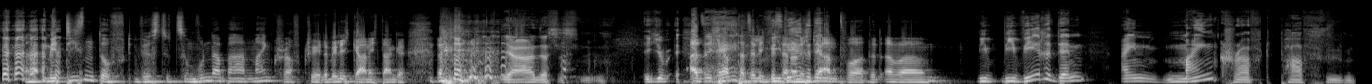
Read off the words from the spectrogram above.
Äh, mit diesem Duft wirst du zum wunderbaren Minecraft-Creator. Will ich gar nicht, danke. Ja, das ist. Ich, Also ich habe tatsächlich bisher noch nicht denn- geantwortet, aber Wie, wie wäre denn ein Minecraft-Parfüm?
